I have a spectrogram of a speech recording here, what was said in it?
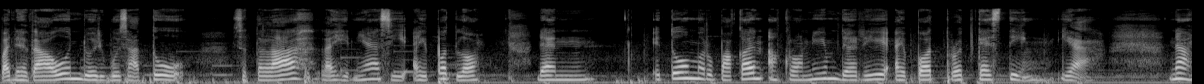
pada tahun 2001 setelah lahirnya si iPod loh dan itu merupakan akronim dari iPod Broadcasting ya nah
